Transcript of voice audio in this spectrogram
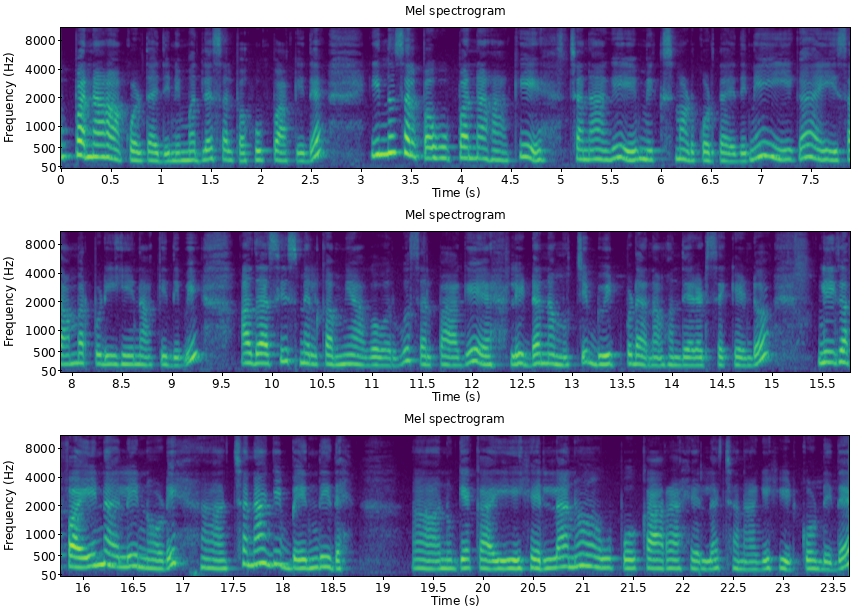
ಉಪ್ಪನ್ನು ಹಾಕ್ಕೊಳ್ತಾ ಇದ್ದೀನಿ. ಮೊದಲೇ ಸ್ವಲ್ಪ ಉಪ್ಪು ಹಾಕಿದೆ. ಇನ್ನೂ ಸ್ವಲ್ಪ ಉಪ್ಪನ್ನು ಹಾಕಿ ಚೆನ್ನಾಗಿ ಮಿಕ್ಸ್ ಮಾಡಿಕೊಡ್ತಾ ಇದ್ದೀನಿ. ಈಗ ಈ ಸಾಂಬಾರು ಪುಡಿ ಏನು ಹಾಕಿದ್ದೀವಿ, ಅದು ಹಸಿ ಸ್ಮೆಲ್ ಕಮ್ಮಿ ಆಗೋವರೆಗೂ ಸ್ವಲ್ಪ ಹಾಗೆ ಲಿಡ್ಡನ್ನು ಮುಚ್ಚಿ ಬಿಟ್ಬಿಡೋಣ ಒಂದೆರಡು ಸೆಕೆಂಡು ಈಗ ಫೈನಲಿ ನೋಡಿ ಚೆನ್ನಾಗಿ ಬೆಂದಿದೆ. ನುಗ್ಗೆಕಾಯಿ ಎಲ್ಲನೂ ಉಪ್ಪು, ಖಾರ ಎಲ್ಲ ಚೆನ್ನಾಗಿ ಹಿಡ್ಕೊಂಡಿದೆ.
